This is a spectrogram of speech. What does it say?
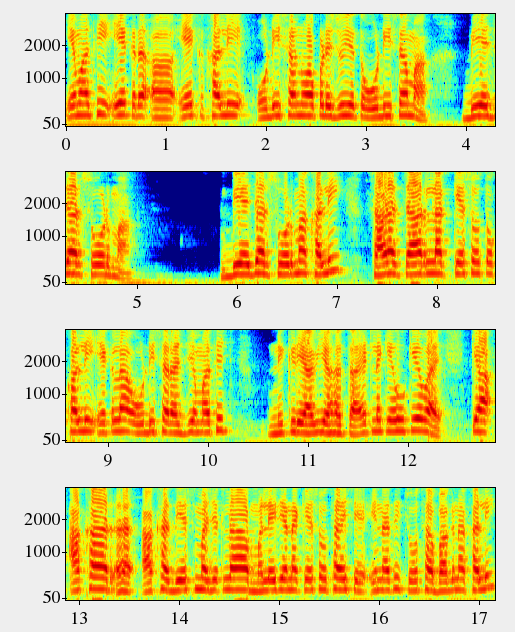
એમાંથી એક એક ખાલી ઓડિશાનું આપણે જોઈએ તો ઓડિશામાં બે હજાર સોળમાં બે હજાર સોળમાં ખાલી સાડા ચાર લાખ કેસો તો ખાલી એકલા ઓડિશા રાજ્યમાંથી જ નીકળી આવ્યા હતા. એટલે કે એવું કહેવાય કે આખા આખા દેશમાં જેટલા મલેરિયાના કેસો થાય છે, એનાથી ચોથા ભાગના ખાલી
